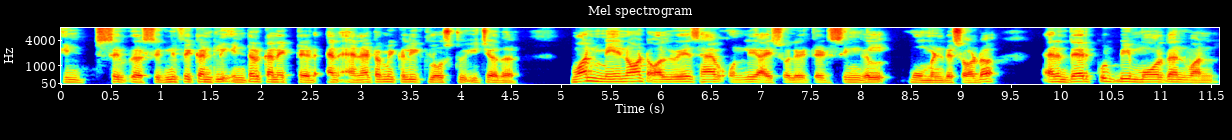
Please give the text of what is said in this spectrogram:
in, uh, significantly interconnected and anatomically close to each other, one may not always have only isolated single movement disorder and there could be more than one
